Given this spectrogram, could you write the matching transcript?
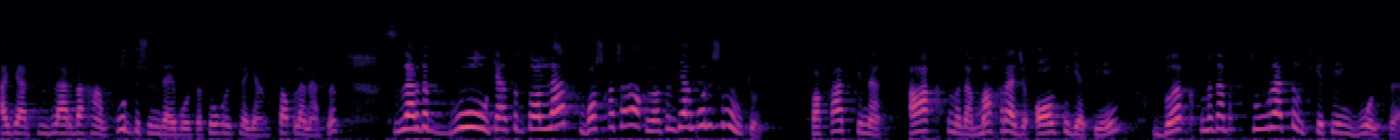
Agar sizlarda ham xuddi shunday bo'lsa to'g'ri ishlagan hisoblanasiz sizlarda bu kasr sonlar boshqacharoq yozilgan bo'lishi mumkin. Faqatgina a qismida mahraji oltiga teng b qismida surati uchga teng bo'lsa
